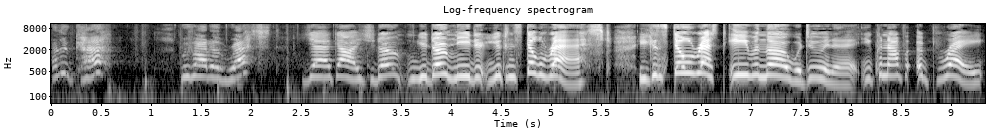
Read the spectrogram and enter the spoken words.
I don't care. We've had a rest. Yeah, guys, you don't you don't need it. You can still rest. You can still rest even though we're doing it. You can have a break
